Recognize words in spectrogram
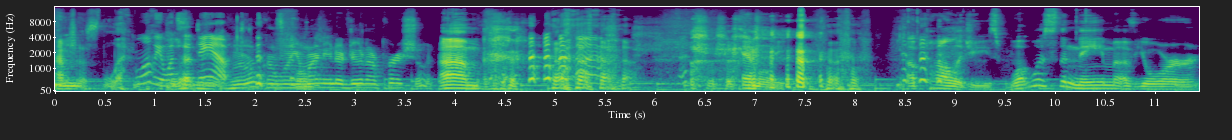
I'm just let Olivia wants Let to damp. Okay, well, you might need to do that pretty soon. Um, Emily, apologies. What was the name of your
